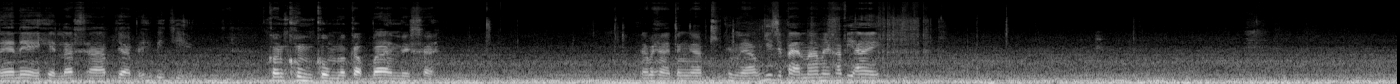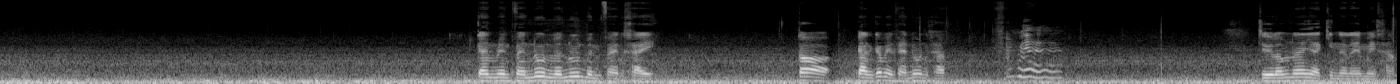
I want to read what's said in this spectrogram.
แน่ๆ เห็นแล้วครับ อย่าไปให้พี่จีก้อนกลมๆแล้วกลับบ้านเลยค่ะจะไปหาจังงับคิดถึงแล้ว28มาไหมครับพี่ไอกันเป็นแฟนนุ่นแล้วนุ่นเป็นแฟนใคร ก็กันก็เป็นแฟนนุ่นครับ เจอแล้วน่าอยากกินอะไรไหมครับ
